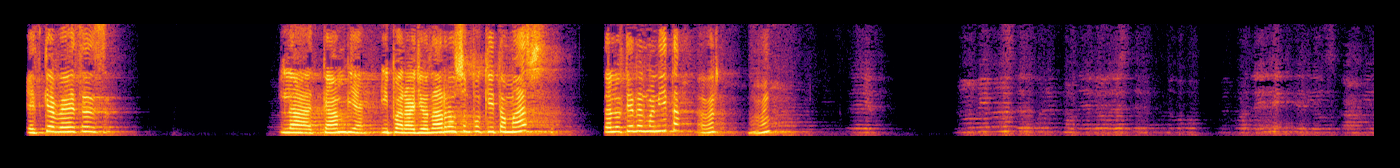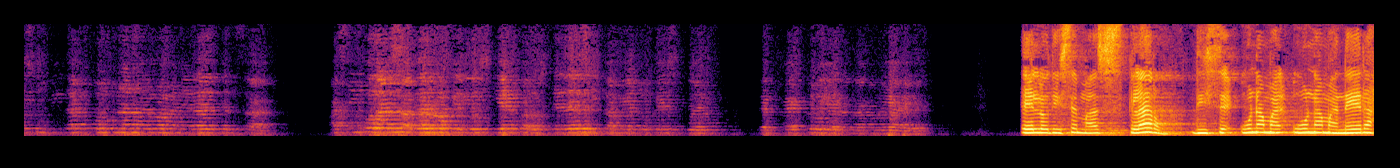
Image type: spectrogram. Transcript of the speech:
Es que a veces la cambian. Y para ayudarnos un poquito más, ¿te lo tiene, hermanita? A ver. Él lo dice más claro, dice una, una manera,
